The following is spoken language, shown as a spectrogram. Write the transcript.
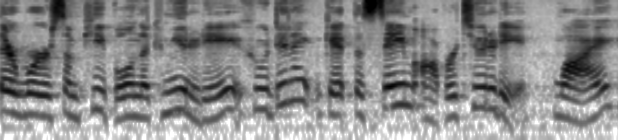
There were some people in the community who didn't get the same opportunity. Why?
